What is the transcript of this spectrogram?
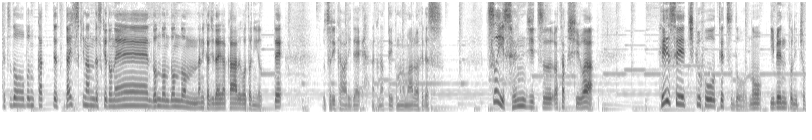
鉄道文化って大好きなんですけどね。どんどんどんどん何か時代が変わるごとによって移り変わりでなくなっていくものもあるわけです。つい先日私は平成筑豊鉄道のイベントにちょっ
